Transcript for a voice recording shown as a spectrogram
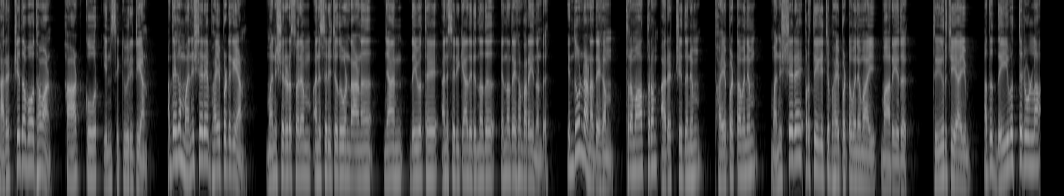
അരക്ഷിതബോധമാണ് ഹാർഡ് കോർ ഇൻസെക്യൂരിറ്റിയാണ്. അദ്ദേഹം മനുഷ്യരെ ഭയപ്പെടുകയാണ്. മനുഷ്യരുടെ സ്വരം അനുസരിച്ചതുകൊണ്ടാണ് ഞാൻ ദൈവത്തെ അനുസരിക്കാതിരുന്നത് എന്ന് അദ്ദേഹം പറയുന്നുണ്ട്. എന്തുകൊണ്ടാണ് അദ്ദേഹം ഇത്രമാത്രം അരക്ഷിതനും ഭയപ്പെട്ടവനും മനുഷ്യരെ പ്രത്യേകിച്ച് ഭയപ്പെട്ടവനുമായി മാറിയത്? തീർച്ചയായും അത് ദൈവത്തിലുള്ള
